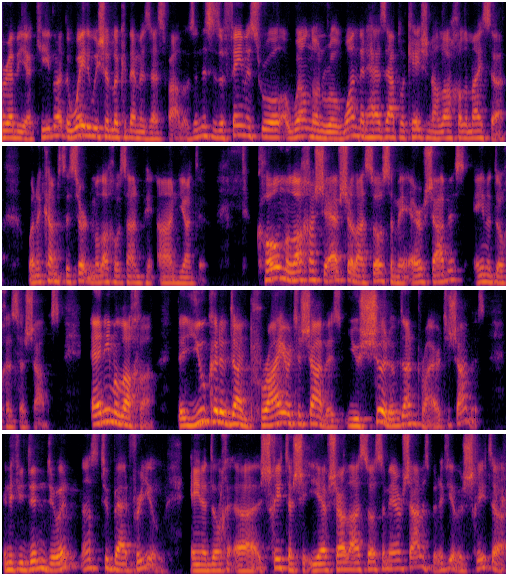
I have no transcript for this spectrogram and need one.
Rabbi Akiva. The way that we should look at them is as follows, and this is a famous rule, a well-known rule, one that has application halacha when it comes to certain malachos on on yantiv. Kol malacha she'efshar lasosa me'erev Shabbos, ein adoches Shabbos. Any malacha that you could have done prior to Shabbos, you should have done prior to Shabbos. And if you didn't do it, that's too bad for you. Uh, shchita she'efshar lasosa me'erev Shabbos. But if you have a shchita,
